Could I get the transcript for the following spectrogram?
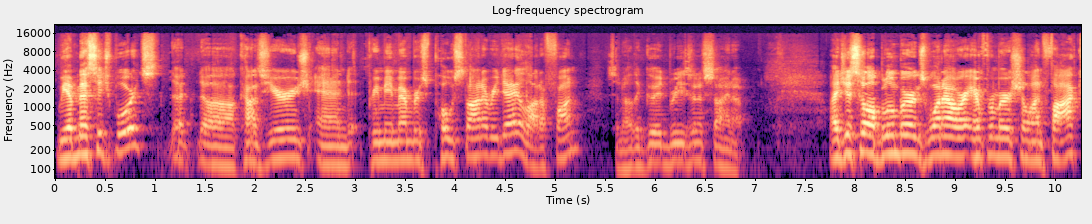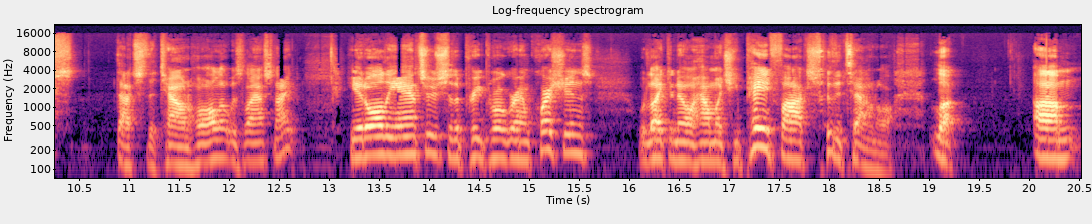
We have message boards that uh, concierge and premium members post on every day. A lot of fun. It's another good reason to sign up. I just saw Bloomberg's one hour infomercial on Fox. That's the town hall it was last night. He had all the answers to the pre programmed questions. Would like to know how much he paid Fox for the town hall. Look, um,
